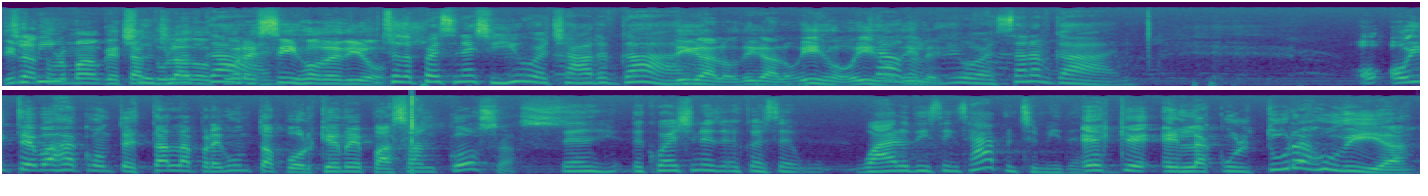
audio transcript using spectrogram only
Dile a tu hermano que está a tu lado, tú eres hijo de Dios. To the person next to you, you are a child of God. Dígalo, dígalo, hijo, hijo, dile. you are a son of God. O- Hoy te vas a contestar la pregunta, ¿por qué me pasan cosas? Then the question is, because why do these things happen to me then? Es que en la cultura judía,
